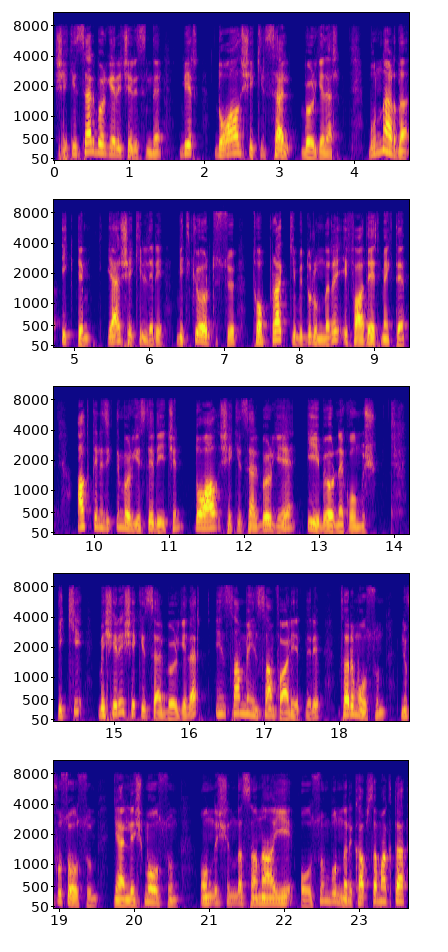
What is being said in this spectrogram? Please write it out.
Şekilsel bölgeler içerisinde bir doğal şekilsel bölgeler. Bunlar da iklim, yer şekilleri, bitki örtüsü, toprak gibi durumları ifade etmekte. Akdeniz iklim bölgesi dediği için doğal şekilsel bölgeye iyi bir örnek olmuş. 2. Beşeri şekilsel bölgeler insan ve insan faaliyetleri, tarım olsun, nüfus olsun, yerleşme olsun, onun dışında sanayi olsun bunları kapsamakta.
